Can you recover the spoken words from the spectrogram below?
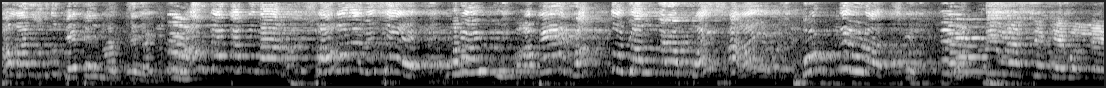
খামার, শুধু পেটেই মরছে পয়সায় ফুটতে উড়াচ্ছে। ভর্তি উড়াচ্ছে কে বললে?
